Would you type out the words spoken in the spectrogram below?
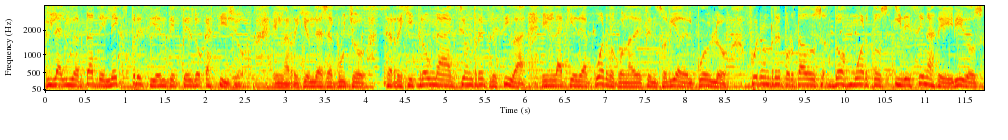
y la libertad del expresidente Pedro Castillo. En la región de Ayacucho se registró una acción represiva en la que, de acuerdo con la Defensoría del Pueblo, fueron reportados dos muertos y decenas de heridos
